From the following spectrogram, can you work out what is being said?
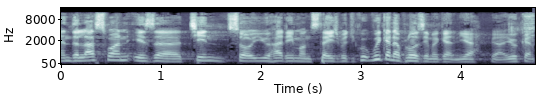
And the last one is uh, Tin. So you had him on stage, but we can applaud him again. Yeah, yeah, you can.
